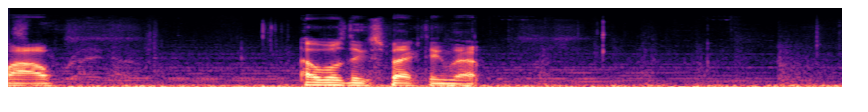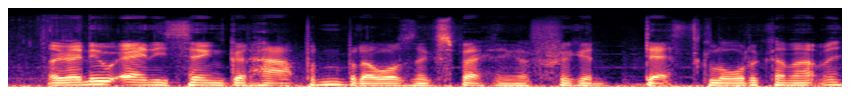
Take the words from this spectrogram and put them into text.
Wow. I wasn't expecting that. Like, I knew anything could happen, but I wasn't expecting a freaking death claw to come at me.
